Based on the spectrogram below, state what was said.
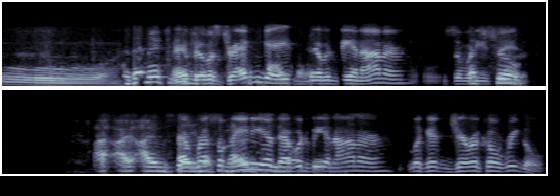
Ooh. that If it was Dragon Gate, that would be an honor. So what are you That's true. saying? I, I I'm At saying that and WrestleMania, that would be an honor. Look at Jericho Regal.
